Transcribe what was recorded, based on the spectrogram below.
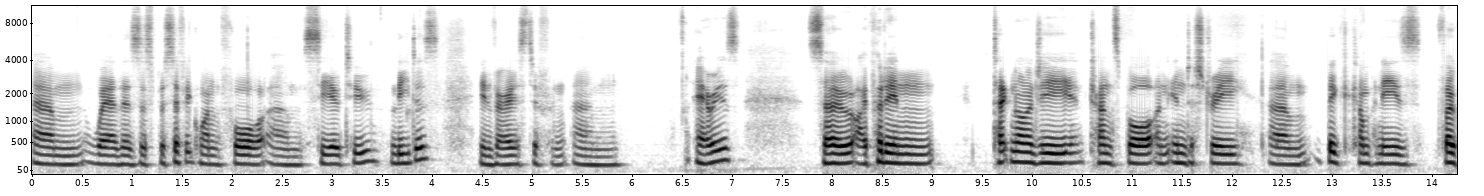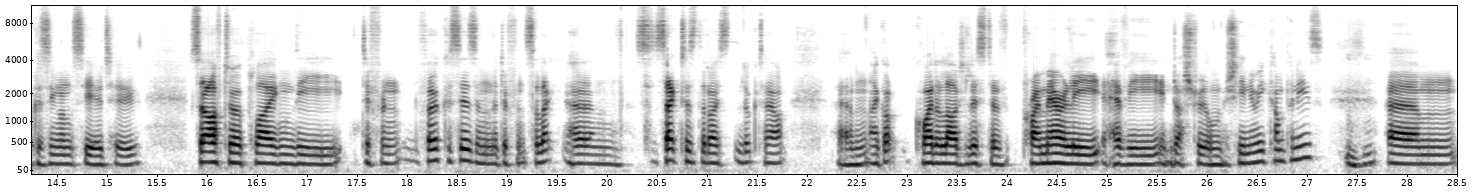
um, where there's a specific one for um, CO2 leaders in various different um, areas. So I put in technology, transport, and industry, um, big companies focusing on CO2. So after applying the different focuses and the different select um, sectors that I looked out, um, I got quite a large list of primarily heavy industrial machinery companies. Um,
